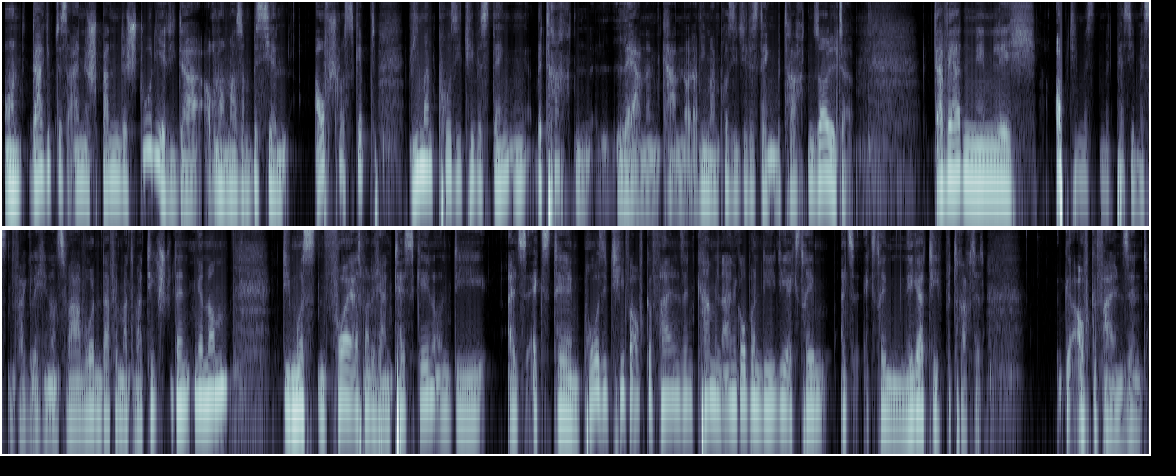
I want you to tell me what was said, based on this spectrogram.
Und da gibt es eine spannende Studie, die da auch noch mal so ein bisschen Aufschluss gibt, wie man positives Denken betrachten lernen kann oder wie man positives Denken betrachten sollte. Da werden nämlich Optimisten mit Pessimisten verglichen. Und zwar wurden dafür Mathematikstudenten genommen. Die mussten vorher erstmal durch einen Test gehen und die als extrem positiv aufgefallen sind, kamen in eine Gruppe, die, die extrem, als extrem negativ betrachtet aufgefallen sind,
